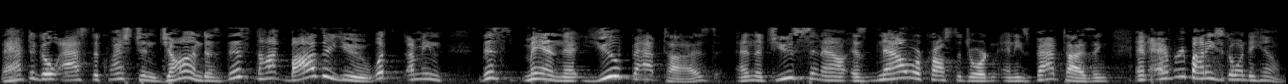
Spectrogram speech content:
they have to go ask the question, John, does this not bother you? What, I mean, this man that you baptized and that you sent out is now across the Jordan and he's baptizing and everybody's going to him.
